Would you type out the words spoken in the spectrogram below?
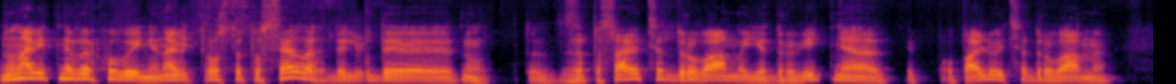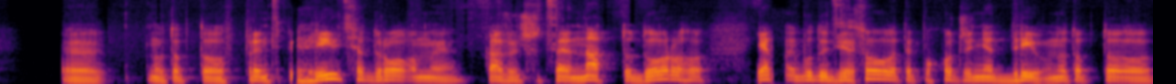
Ну, навіть не в верховині, навіть просто по селах, де люди ну, запасаються дровами, є дровітня, опалюються дровами. Е, ну, тобто, в принципі, гріються дровами, кажуть, що це надто дорого. Як вони будуть з'ясовувати походження дрів? Ну, тобто,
